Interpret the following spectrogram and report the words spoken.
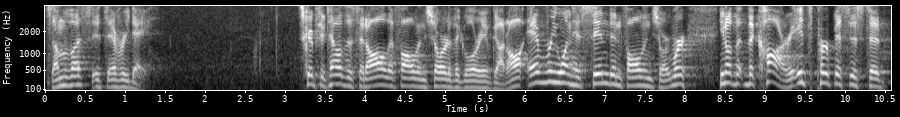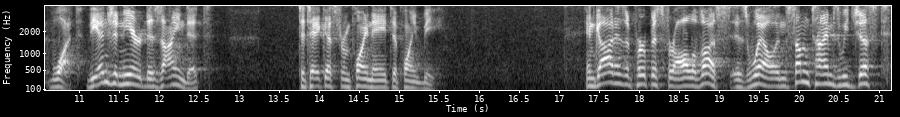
Some of us, it's every day. Scripture tells us that all have fallen short of the glory of God. All, everyone has sinned and fallen short. We're, you know, the, the car, its purpose is to what? The engineer designed it to take us from point A to point B. And God has a purpose for all of us as well. And sometimes we just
